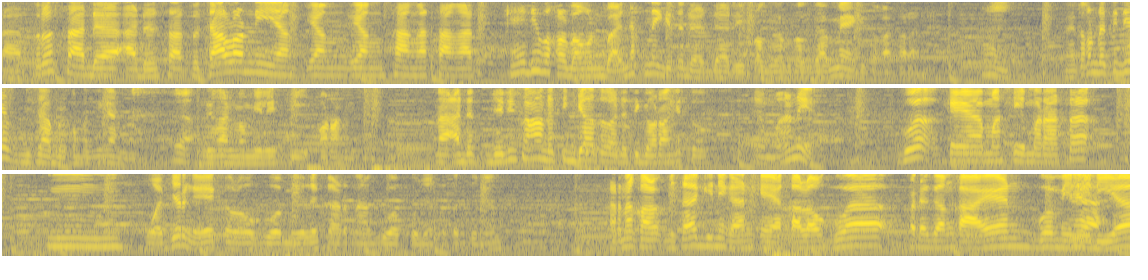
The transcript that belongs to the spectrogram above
Nah, terus ada ada satu calon nih yang yang yang sangat-sangat kayak dia bakal bangun banyak nih gitu dari, dari program-programnya gitu kasarannya. Hmm. Nah, itu kan berarti dia bisa berkepentingan nih, Ya. dengan memilih si orang itu. Nah, ada jadi sekarang ada tiga tuh, ada tiga orang itu. yang mana ya gue kayak masih merasa hmm, wajar nggak ya kalau gue milih karena gue punya kepentingan karena kalau misalnya gini kan kayak kalau gue pedagang kain gue milih Iya. dia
